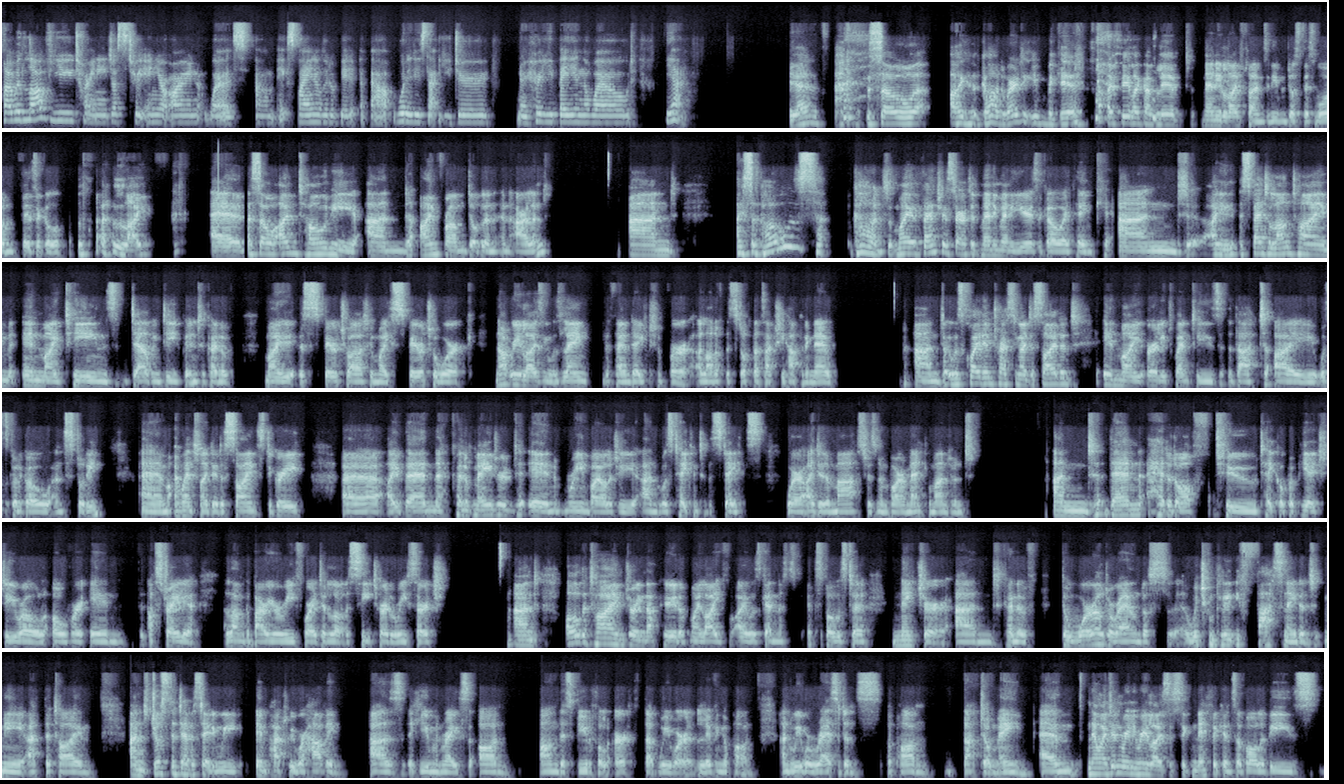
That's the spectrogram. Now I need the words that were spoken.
I would love you, Tony, just to, in your own words, um, explain a little bit about what it is that you do, you know, who you be in the world. Yeah. Yeah. so, I, God, where do you even begin? I feel like I've lived many lifetimes and even just this one physical life. Um, so, I'm Tony and I'm from Dublin in Ireland. And I suppose God, my adventure started many, many years ago, I think. And I spent a long time in my teens delving deep into kind of my spirituality, my spiritual work, not realizing it was laying the foundation for a lot of the stuff that's actually happening now. And it was quite interesting. I decided in my early 20s that I was going to go and study. Um, I went and I did a science degree. Uh, I then kind of majored in marine biology and was taken to the States where I did a master's in environmental management and then headed off to take up a PhD role over in Australia along the Barrier Reef, where I did a lot of sea turtle research. And all the time during that period of my life, I was getting exposed to nature and kind of the world around us, uh, which completely fascinated me at the time, and just the devastating we impact we were having as a human race on on this beautiful earth that we were living upon, and we were residents upon that domain. Um, now, I didn't really realize the significance of all of these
